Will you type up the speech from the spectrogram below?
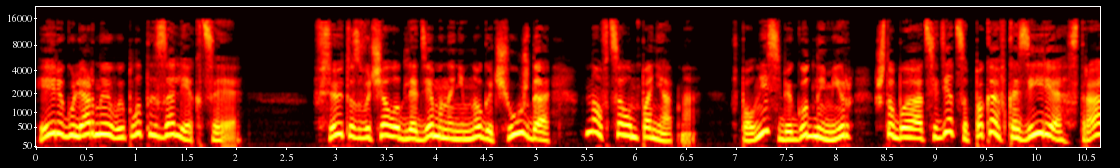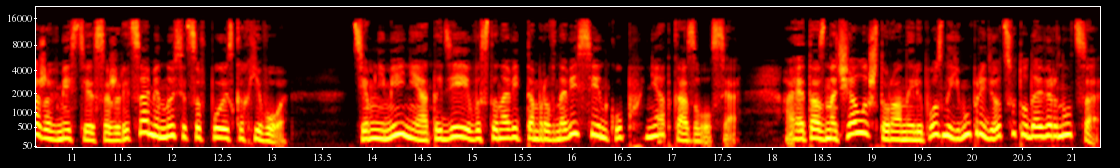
и регулярные выплаты за лекции. Все это звучало для демона немного чуждо, но в целом понятно. Вполне себе годный мир, чтобы отсидеться, пока в Казире стража вместе со жрецами носится в поисках его. Тем не менее, от идеи восстановить там равновесие инкуб не отказывался. А это означало, что рано или поздно ему придется туда вернуться.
